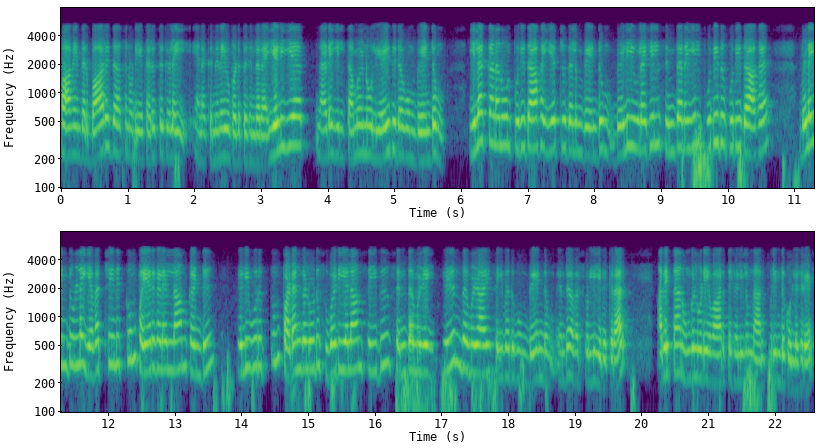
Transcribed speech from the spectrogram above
பாவேந்தர் பாரதிதாசனுடைய கருத்துக்களை எனக்கு நினைவுபடுத்துகின்றன. எளிய நடையில் தமிழ் நூல் எழுதிடவும் வேண்டும். இலக்கண நூல் புதிதாக இயற்றுதலும் வேண்டும். வெளியுலகில் சிந்தனையில் புதிது புதிதாக விளைந்துள்ள எவற்றினுக்கும் பெயர்களெல்லாம் கண்டு தெளிவுறுத்தும் படங்களோடு சுவடியெல்லாம் செய்து செந்தமிழை எழுந்தமிழாய் செய்வதும் வேண்டும் என்று அவர் சொல்லி இருக்கிறார் அதைத்தான் உங்களுடைய வார்த்தைகளிலும் நான் புரிந்து கொள்ளுகிறேன்.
